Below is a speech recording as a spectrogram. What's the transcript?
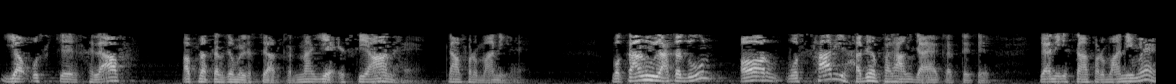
یا اس کے خلاف اپنا طرز عمل اختیار کرنا، یہ احسیان ہے، نافرمانی ہے۔ وہ قانون یاتدون اور وہ ساری حدیں پھلانگ جایا کرتے تھے۔ یعنی اس نافرمانی میں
